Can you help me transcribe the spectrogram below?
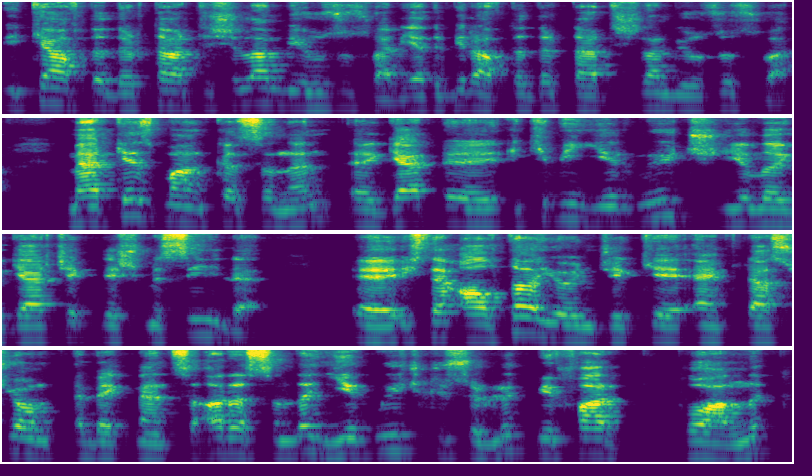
iki haftadır tartışılan bir husus var ya da bir haftadır tartışılan bir husus var. Merkez Bankası'nın e, ger, e, 2023 yılı gerçekleşmesiyle e, işte 6 ay önceki enflasyon beklentisi arasında 23 küsürlük bir fark puanlık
